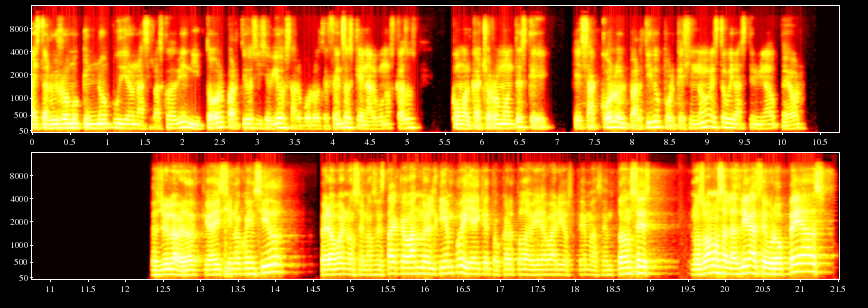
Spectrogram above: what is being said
ahí está Luis Romo que no pudieron hacer las cosas bien y todo el partido sí se vio, salvo los defensas que en algunos casos, como el Cachorro Montes, que, que sacó lo del partido porque si no, esto hubiera terminado peor. Pues yo la verdad que ahí sí no coincido. Pero bueno, se nos está acabando el tiempo y hay que tocar todavía varios temas. Entonces, nos vamos a las ligas europeas.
